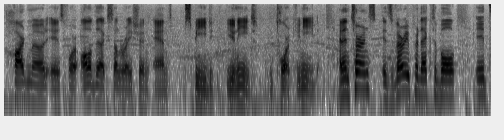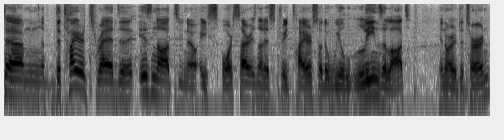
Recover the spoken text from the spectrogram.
hard mode is for all of the acceleration and speed you need, torque you need. And in turns, it's very predictable. It, um, the tire tread uh, is not, you know, a sports tire, is not a street tire, so the wheel leans a lot in order to turn.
